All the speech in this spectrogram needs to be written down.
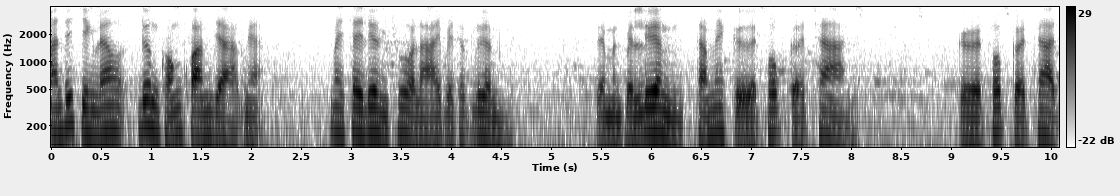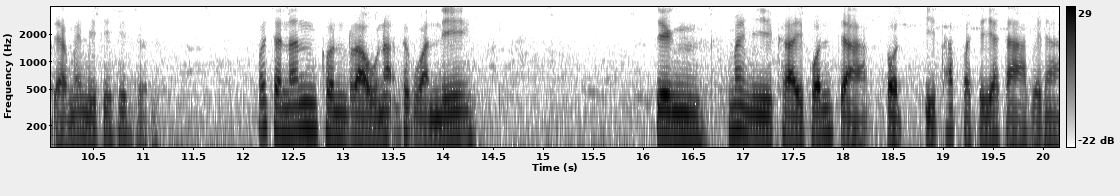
อันที่จริงแล้วเรื่องของความอยากเนี่ยไม่ใช่เรื่องชั่วร้ายไปทุกเรื่อง แต่มันเป็นเรื่องทำให้เกิดภพเกิดชาติ เกิดภพเกิดชาติอย่างไม่มีที่สิ้นสุด เพราะฉะนั้นคนเราณทุกวันนี้ จึงไม่มีใครพ้นจากกฎอิทัปปัจจยตาไปได้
